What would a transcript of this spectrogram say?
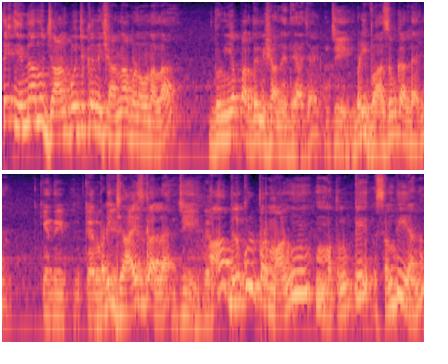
ਤੇ ਇਹਨਾਂ ਨੂੰ ਜਾਣਬੁੱਝ ਕੇ ਨਿਸ਼ਾਨਾ ਬਣਾਉਣ ਵਾਲਾ ਦੁਨੀਆ ਭਰ ਦੇ ਨਿਸ਼ਾਨੇ ਤੇ ਆ ਜਾਏਗਾ। ਜੀ। ਬੜੀ ਵਾਜਬ ਗੱਲ ਹੈ ਨਾ। ਕੇਂਦਰੀ ਬੜੀ ਜਾਇਜ਼ ਗੱਲ ਹੈ। ਜੀ ਹਾਂ ਬਿਲਕੁਲ ਪਰਮਾਣੂ ਮਤਲਬ ਕਿ ਸੰਧੀ ਹੈ ਨਾ।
